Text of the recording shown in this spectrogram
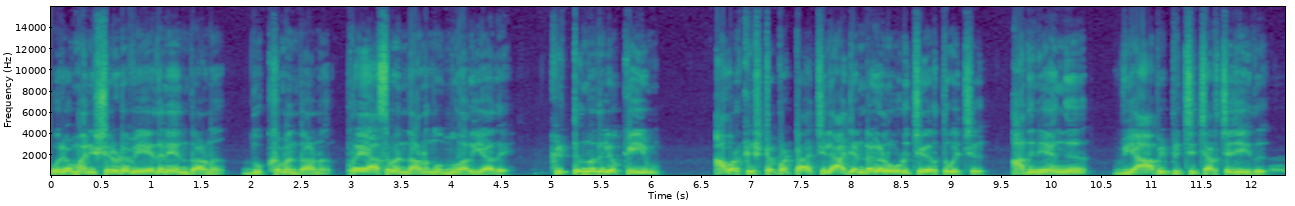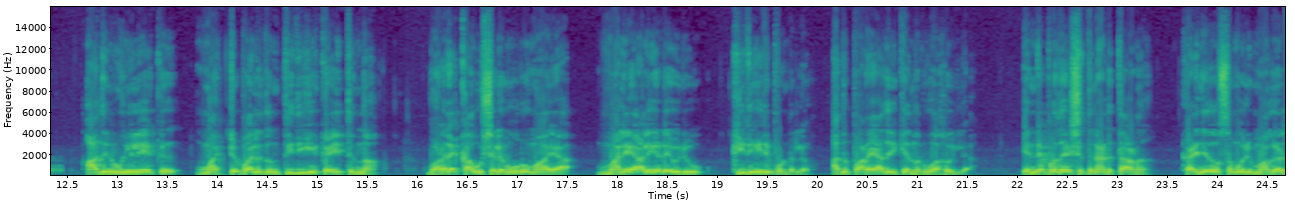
ഓരോ മനുഷ്യരുടെ വേദന എന്താണ് ദുഃഖം എന്താണ് പ്രയാസം എന്താണെന്നൊന്നും അറിയാതെ കിട്ടുന്നതിലൊക്കെയും അവർക്കിഷ്ടപ്പെട്ട ചില അജണ്ടകളോട് ചേർത്ത് വെച്ച് അതിനെ അങ്ങ് വ്യാപിപ്പിച്ച് ചർച്ച ചെയ്ത് അതിനുള്ളിലേക്ക് മറ്റു പലതും തിരികെ കയറ്റുന്ന വളരെ കൗശലപൂർവമായ മലയാളിയുടെ ഒരു കിരിയിരിപ്പുണ്ടല്ലോ അത് പറയാതിരിക്കാൻ നിർവാഹമില്ല. എന്റെ പ്രദേശത്തിനടുത്താണ് കഴിഞ്ഞ ദിവസം ഒരു മകൾ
